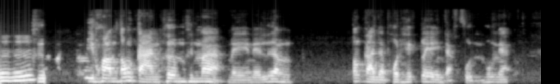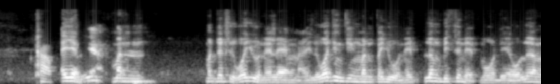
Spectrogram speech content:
อือฮึคือมัน มีความต้องการเพิ่มขึ้นมากในในเรื่องต้องการจะโปรเทคตัวเองจากฝุ่นพวกเนี้ย ครับไอ้อย่างเนี้ยมันมันจะถือว่าอยู่ในแรงไหน หรือว่าจริง ๆ มันไปอยู่ในเรื่อง business model เรื่อง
